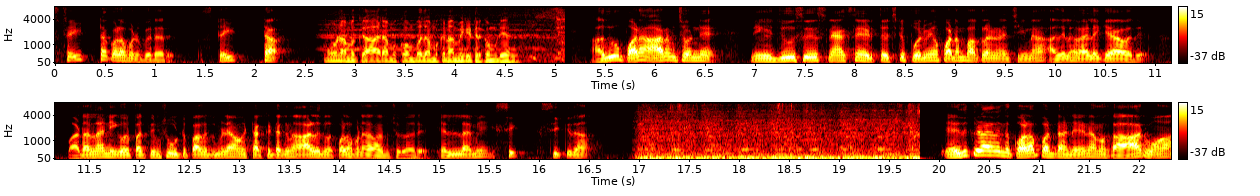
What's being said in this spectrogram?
ஸ்ட்ரைட்டாக கொலை பண்ண போயிறாரு. ஸ்ட்ரைட்டாக மூணு நமக்கு ஆறு நமக்கு ஒன்பது நமக்கு நம்பிக்கிட்டு இருக்க முடியாது. அதுவும் படம் ஆரம்பிச்ச உடனே நீங்கள் ஜூஸு ஸ்நாக்ஸ்லாம் எடுத்து வச்சுட்டு பொறுமையாக படம் பார்க்கலாம்னு நினச்சிங்கன்னா அதெல்லாம் வேலைக்கே ஆகாது. படம்லாம் நீங்கள் ஒரு பத்து நிமிஷம் விட்டு பார்க்கறதுக்கு முன்னாடி அவங்க டக்கு டக்குன்னு ஆளுங்களை கொலை பண்ண ஆரம்பிச்சிருவாரு. எல்லாமே சிக் சிக்கு தான். எதுக்குடா இந்த கொலை பண்ணிட்டான்னு நமக்கு ஆர்வம்.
